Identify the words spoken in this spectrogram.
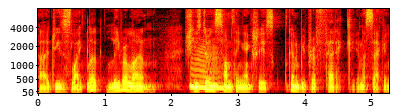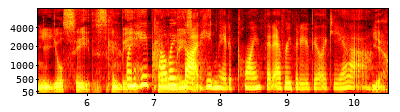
uh, Jesus is like, look, leave her alone. She's doing Hmm. something. Actually, it's going to be prophetic in a second. You, you'll see. This is going to be when he kind of probably thought he'd made a point that everybody would be like, yeah, yeah,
